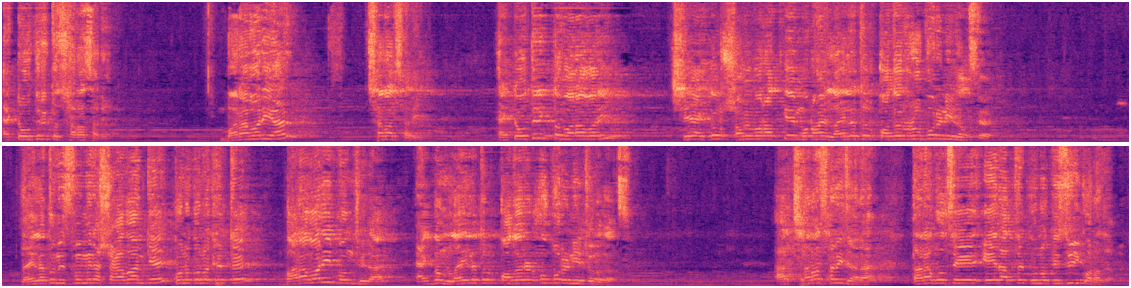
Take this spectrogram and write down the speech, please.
একটা অতিরিক্ত ছাড়াছাড়ি। বাড়াবাড়ি আর ছাড়াছাড়ি। একটা অতিরিক্ত বাড়াবাড়ি, সে একদম সবে বরাতকে মনে হয় লাইলাতুল কদরের উপরে নিয়ে যাচ্ছে। লাইলাতুল ইসমিনা শাহবানকে কোন কোন ক্ষেত্রে বাড়াবাড়ি পন্থীরা একদম লাইলাতুল কদরের উপরে নিয়ে চলে যাচ্ছে। আর ছাড়াছাড়ি যারা তারা বলছে এ- এ রাত্রে কোনো কিছুই করা যাবে না।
